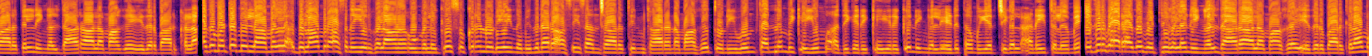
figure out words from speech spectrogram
வாரத்தில் நீங்கள் தாராளமாக எதிர்பார்க்கலாம். அது மட்டும் இல்லாமல் துலாம் ராசனையர்களான உங்களுக்கு சுக்கரனுடைய இந்த மிதுன ராசி சஞ்சாரத்தின் காரணமாக துணிவும் தன்னம்பிக்கையும் அதிகரிக்க இருக்கு. நீங்கள் எடுத்த முயற்சிகள் அனைத்திலுமே எதிர்பாராத வெற்றிகளை நீங்கள் தாராளமாக எதிர்பார்க்கலாம்.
